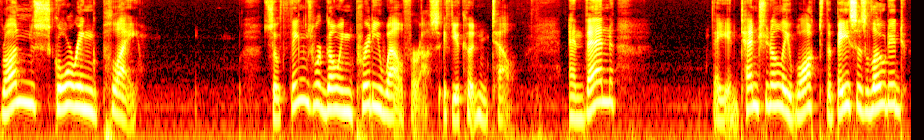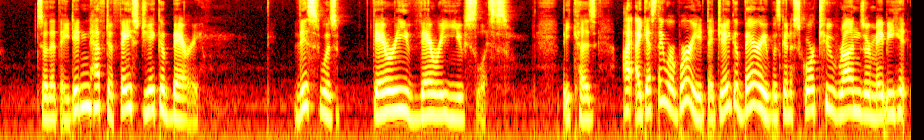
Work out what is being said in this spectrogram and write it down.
run scoring play. So things were going pretty well for us, if you couldn't tell. And then they intentionally walked the bases loaded so that they didn't have to face Jacob Berry. This was very, very useless because I, I guess they were worried that Jacob Berry was going to score two runs or maybe hit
